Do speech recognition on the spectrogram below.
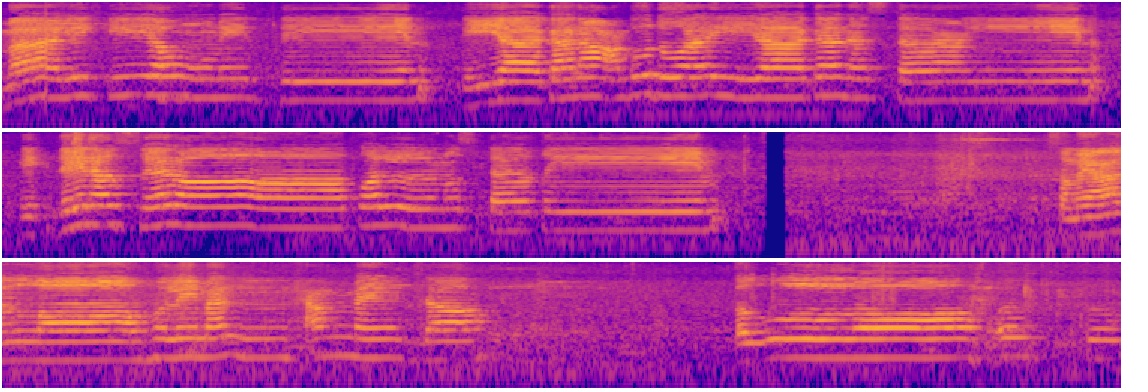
مالك يوم الدين. إياك نعبد وإياك نستعين. اهدنا الصراط المستقيم. سمع الله لمن حمده. الله أكبر.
